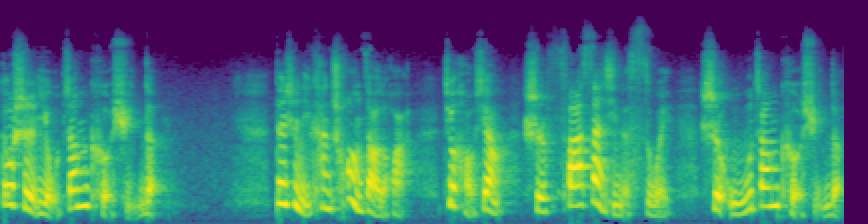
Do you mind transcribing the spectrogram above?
都是有章可循的。但是你看创造的话，就好像是发散性的思维，是无章可循的。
